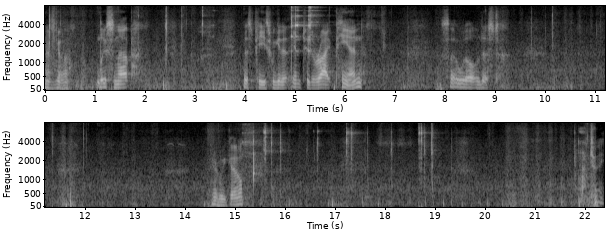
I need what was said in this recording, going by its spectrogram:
Now I'm gonna loosen up this piece, we get it into the right pin. So we'll just There we go. Okay.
